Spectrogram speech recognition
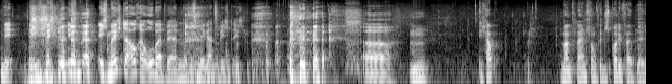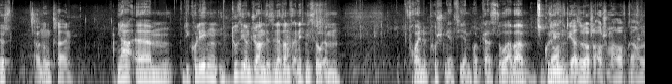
Nee, nee ich, möchte, ich, ich möchte auch erobert werden, das ist mir ganz wichtig. ich habe mal einen kleinen Song für die Spotify-Playlist. Aber nur einen kleinen. Ja, ähm, die Kollegen Dusi und John, wir sind ja sonst eigentlich nicht so im Freunde pushen jetzt hier im Podcast so, aber die Kollegen. Doch, die hast du doch auch schon mal raufgehauen.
